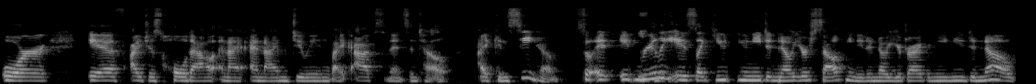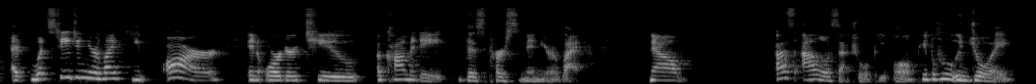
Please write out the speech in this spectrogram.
or if I just hold out and I and I'm doing like abstinence until I can see him. So it it mm-hmm. really mm-hmm. is like you you need to know yourself, you need to know your drive, and you need to know at what stage in your life you are in order to accommodate this person in your life. Now, us allosexual people, people who enjoy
